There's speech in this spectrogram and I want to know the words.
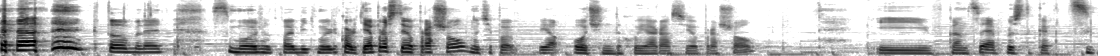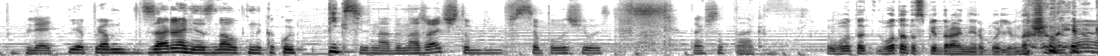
кто, блядь, сможет побить мой рекорд. Я просто ее прошел, ну, типа, я очень дохуя раз ее прошел. И в конце я просто как цып, блядь. Я прям заранее знал, на какой пиксель надо нажать, чтобы все получилось. Так что так. Вот это, вот это спидранеры были в наше время,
